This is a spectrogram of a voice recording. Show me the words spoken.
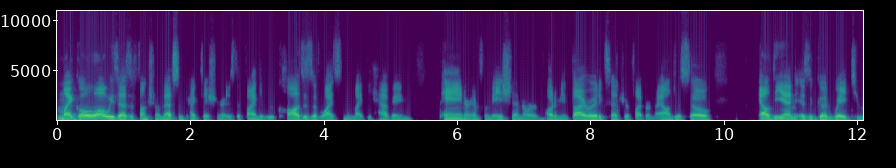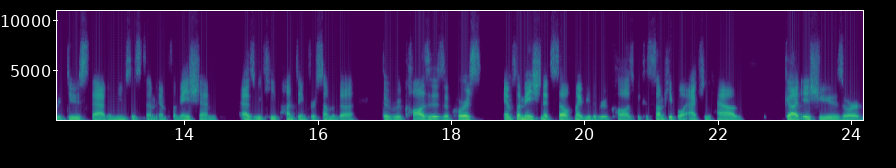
My goal always as a functional medicine practitioner is to find the root causes of why someone might be having pain or inflammation or autoimmune thyroid, etc., fibromyalgia. So LDN is a good way to reduce that immune system inflammation as we keep hunting for some of the, the root causes. Of course, inflammation itself might be the root cause because some people actually have gut issues or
